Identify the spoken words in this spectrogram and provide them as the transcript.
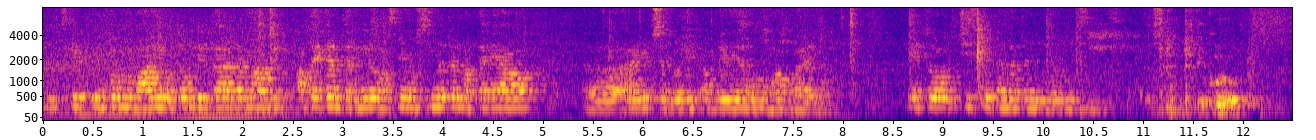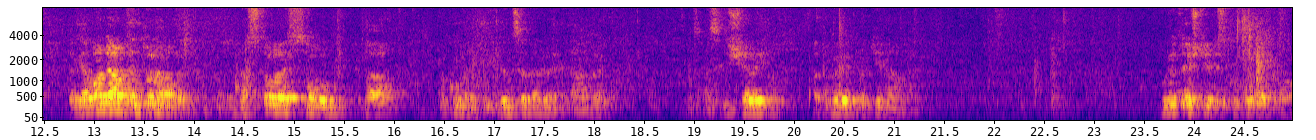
vždycky informováni o tom, kdy ta rada má být a v jakém termínu vlastně musíme ten materiál uh, radě předložit, aby ho mohla projednat. Je to čistě tenhle ten důvodní cíl. Děkuji. Tak já vám dám tento návrh. Na stole jsou dva dokumenty. Jeden se jmenuje návrh, jak jsme slyšeli, a druhý je protinávrh. Budete ještě diskutovat o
